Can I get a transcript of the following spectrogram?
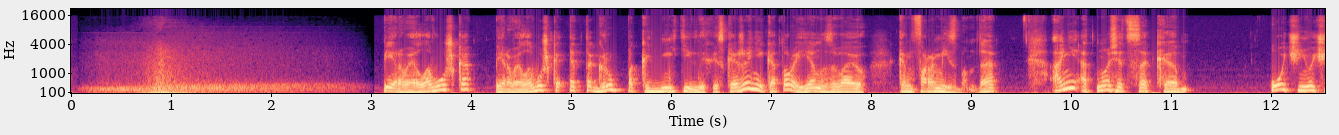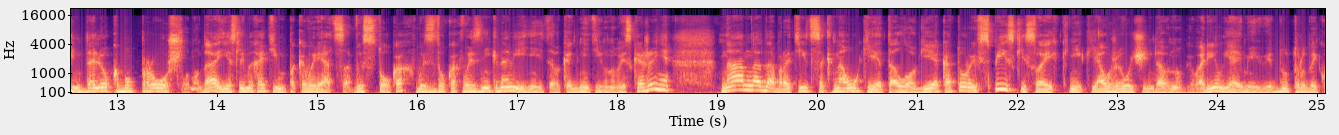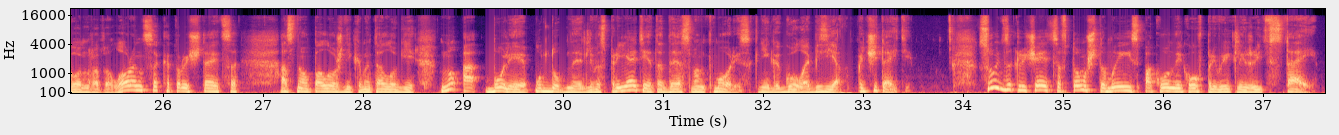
Первая ловушка. Первая ловушка – это группа когнитивных искажений, которые я называю конформизмом. Да? Они относятся к очень-очень далекому прошлому. Да? Если мы хотим поковыряться в истоках, в истоках возникновения этого когнитивного искажения, нам надо обратиться к науке этологии, о которой в списке своих книг я уже очень давно говорил. Я имею в виду труды Конрада Лоренса, который считается основоположником этологии. Ну, а более удобное для восприятия это Десмонд Моррис, книга «Голая обезьяна». Почитайте. Суть заключается в том, что мы испокон веков привыкли жить в стае.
